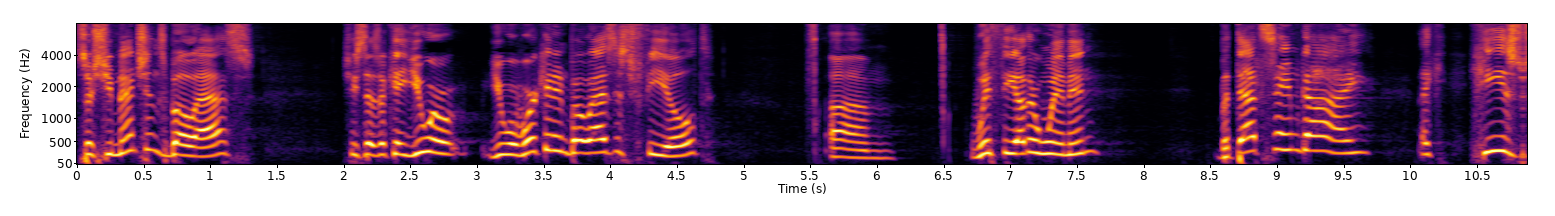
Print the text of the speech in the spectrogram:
So she mentions Boaz. She says, okay, you were, you were working in Boaz's field um, with the other women, but that same guy, like, he's,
